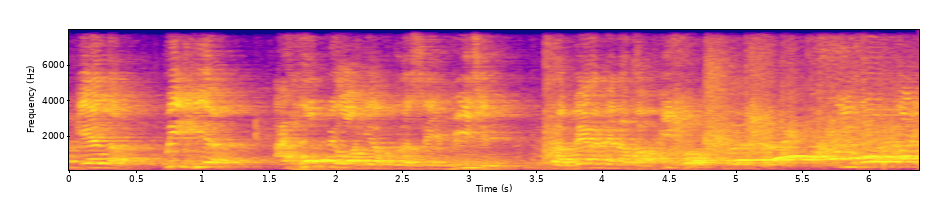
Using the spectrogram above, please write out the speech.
together. We here, I hope you're all here for the same reason, for the betterment of our people. Iho kai,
